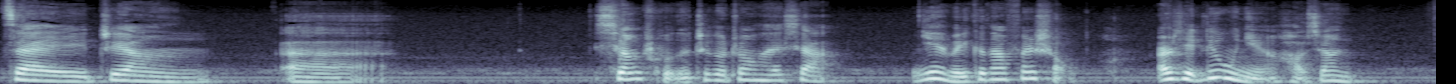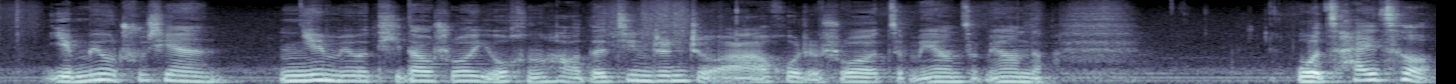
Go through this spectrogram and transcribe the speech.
在这样呃相处的这个状态下，你也没跟他分手，而且六年好像也没有出现，你也没有提到说有很好的竞争者啊，或者说怎么样怎么样的。我猜测。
